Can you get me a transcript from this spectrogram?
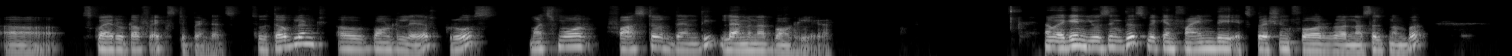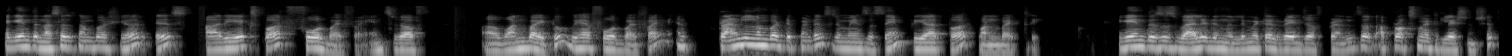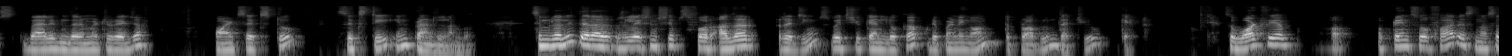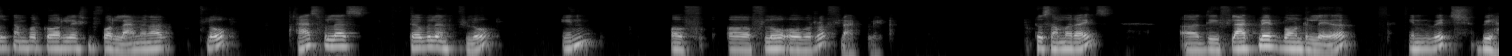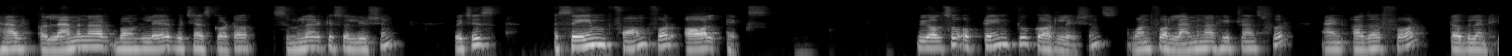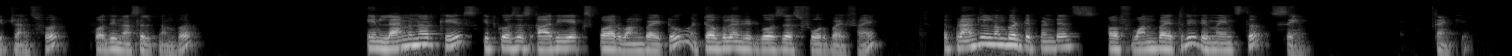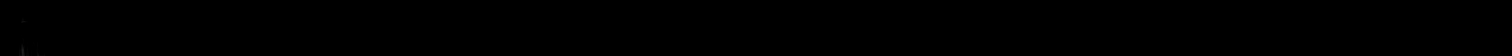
uh, square root of x dependence. So the turbulent uh, boundary layer grows much more faster than the laminar boundary layer. Now again, using this, we can find the expression for uh, Nusselt number. Again, the Nusselt number here is Rex per 4 by 5. Instead of uh, 1 by 2, we have 4 by 5 and Prandtl number dependence remains the same, PR per 1 by 3. Again, this is valid in the limited range of Prandtl, so approximate relationships valid in the limited range of 0.6 to 60 in Prandtl number. Similarly, there are relationships for other regimes which you can look up depending on the problem that you get. So what we have uh, obtained so far is Nusselt number correlation for laminar flow as well as turbulent flow in of a flow over a flat plate. To summarize, uh, the flat plate boundary layer in which we have a laminar boundary layer which has got a similarity solution which is the same form for all x. We also obtained two correlations, one for laminar heat transfer and other for turbulent heat transfer for the Nusselt number. In laminar case, it goes as Rex power 1 by 2, and turbulent it goes as 4 by 5. The Prandtl number dependence of 1 by 3 remains the same. Thank you.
